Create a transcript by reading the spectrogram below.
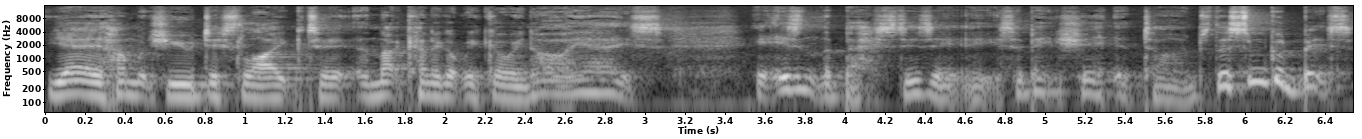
"Yeah, how much you disliked it," and that kind of got me going. Oh yeah, it's it isn't the best, is it? It's a bit shit at times. There's some good bits.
